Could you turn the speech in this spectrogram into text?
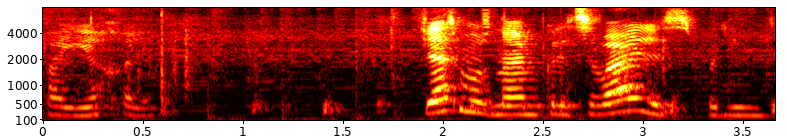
Поехали. Сейчас мы узнаем, кольцевая или спринт.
